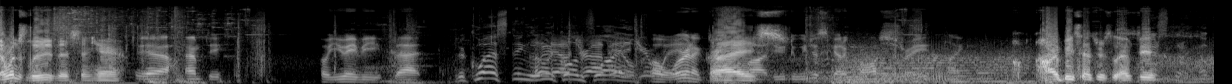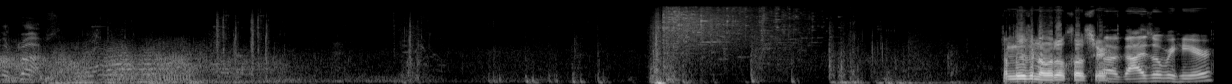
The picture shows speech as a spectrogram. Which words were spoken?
No one's looted this in here. Yeah, empty. Oh, UAV, that. Requesting Loadout recon drop headed flyover. Oh, we're in a great Nice. spot, dude. Do we just get across straight? Like, Heartbeat sensors empty. Airstrike up for grabs. I'm moving a little closer. uh, guys over here,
